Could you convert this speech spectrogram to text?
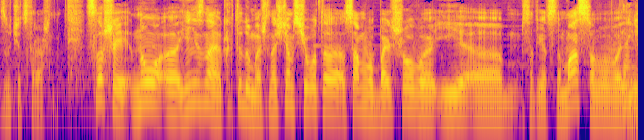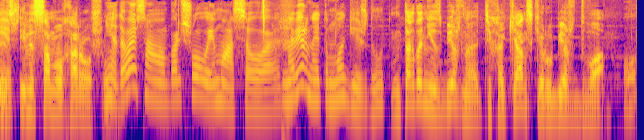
Звучит страшно. Слушай, ну, э, я не знаю, как ты думаешь, начнем с чего-то самого большого и, э, соответственно, массового или, или самого хорошего? Нет, давай самого большого и массового. Наверное, это многие ждут. Тогда неизбежно Тихоокеанский рубеж 2. Ой.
